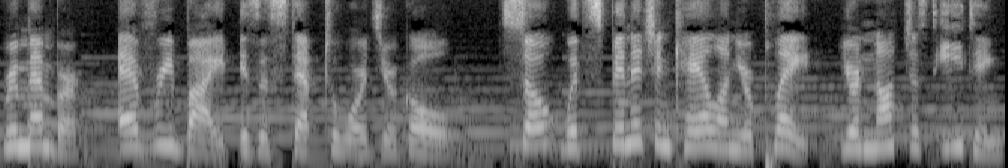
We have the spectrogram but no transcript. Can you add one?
Remember, every bite is a step towards your goal. So, with spinach and kale on your plate, you're not just eating,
